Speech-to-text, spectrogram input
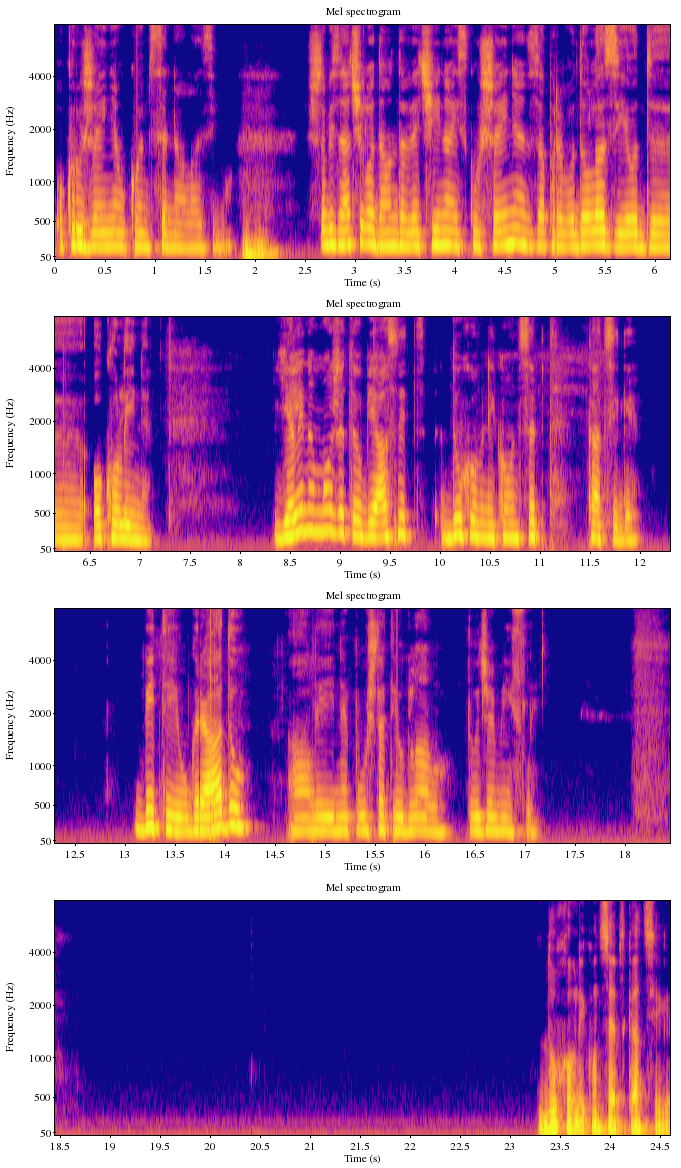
okruženja u kojem se nalazimo. Mhm. Što bi značilo da onda većina iskušenja zapravo dolazi od e, okoline. Je li nam možete objasniti duhovni koncept kacige? Biti u gradu ali ne puštati u glavu tuđe misli. Duhovni koncept kacige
